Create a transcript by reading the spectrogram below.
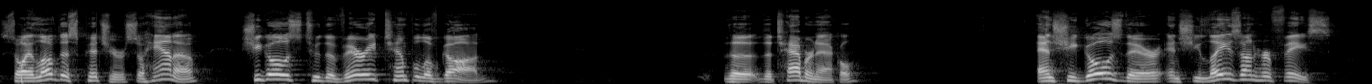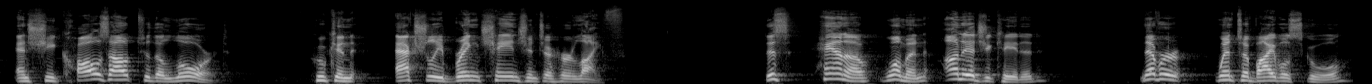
So I love this picture. So Hannah, she goes to the very temple of God, the, the tabernacle, and she goes there and she lays on her face and she calls out to the Lord who can actually bring change into her life. This Hannah woman, uneducated, never went to Bible school,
